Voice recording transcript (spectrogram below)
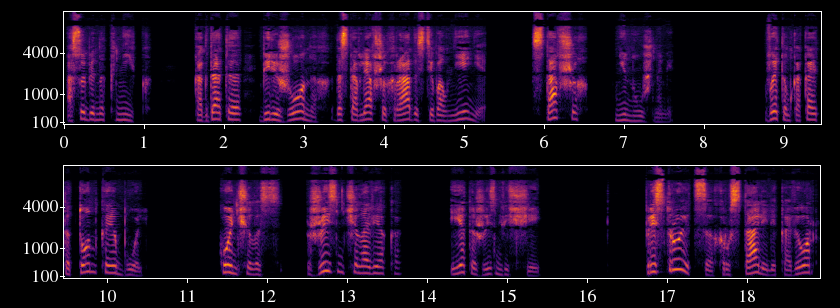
особенно книг, когда-то береженных, доставлявших радость и волнение, ставших ненужными. В этом какая-то тонкая боль. Кончилась жизнь человека, и это жизнь вещей. Пристроится хрусталь или ковер,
